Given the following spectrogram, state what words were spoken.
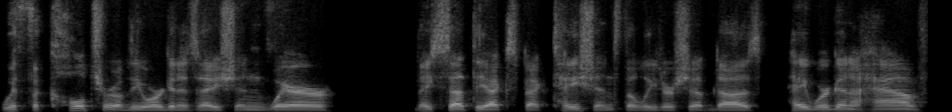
with the culture of the organization, where they set the expectations, the leadership does. Hey, we're going to have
